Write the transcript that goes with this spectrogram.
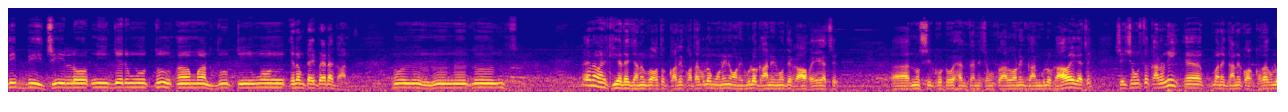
দিব্যি ছিল নিজের মতো, আমার দুটি মন। এরম টাইপের একটা গান। এরকম আর কি একটা জানো অত গানের কথাগুলো মনে নেই। অনেকগুলো গানের মধ্যে গাওয়া হয়ে গেছে। নসির কোটো, হ্যানত্যান, এই সমস্ত আরও অনেক গানগুলো গাওয়া হয়ে গেছে। সেই সমস্ত কারণেই মানে গানের কথাগুলো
